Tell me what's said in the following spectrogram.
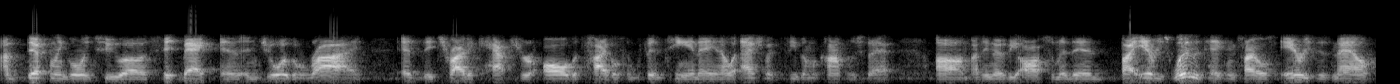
I'm definitely going to uh, sit back and enjoy the ride as they try to capture all the titles within TNA, and I would actually like to see them accomplish that. Um, I think that would be awesome. And then by Aries winning the tag team titles, Aries is now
